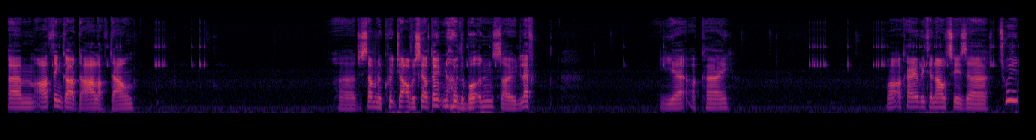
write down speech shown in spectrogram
Um, I think I'd, I'll have down. Uh, just having a quick chat. Obviously, I don't know the buttons, so left. Yeah, okay. Well, okay, everything else is uh, sweet.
